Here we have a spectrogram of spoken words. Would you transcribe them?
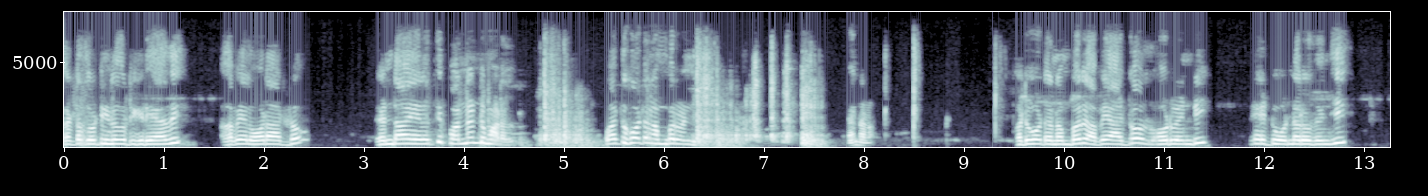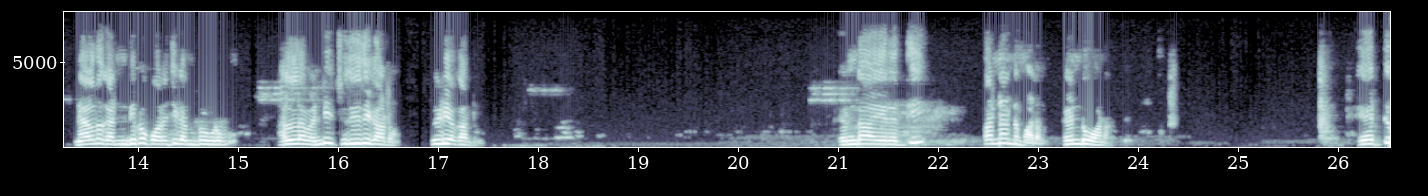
கட்டை தொட்டி நில தொட்டி கிடையாது. அவையில் ஓடாட்டம். ரெண்டாயிரத்தி பன்னெண்டு மாடல் பட்டுக்கோட்டை நம்பர் வண்டி. வேண்டாம். பட்டுக்கோட்டை நம்பர் அபய ஆட்டோ லோடு வண்டி ரேட்டு ஒன்று அறுபத்தஞ்சி நேரம் கண்டிப்பாக குறைச்சி கம்மி பண்ணி கொடுப்போம். நல்ல வண்டி சுதி சுதி காட்டும். வீடியோ காட்டும். ரெண்டாயிரத்தி பன்னெண்டு மாடல் ரெண்டு ஓனர். ரேட்டு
